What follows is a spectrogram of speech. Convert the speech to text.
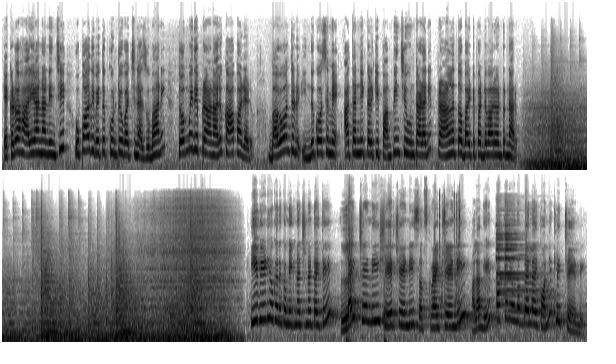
ఎక్కడో హర్యానా నుంచి ఉపాధి వెతుక్కుంటూ వచ్చిన సుభాని తొమ్మిది ప్రాణాలు కాపాడాడు. భగవంతుడు ఇందుకోసమే అతన్ని ఇక్కడికి పంపించి ఉంటాడని ప్రాణాలతో బయటపడ్డవారు అంటున్నారు. ఈ వీడియో కనుక మీకు నచ్చినట్టయితే లైక్ చేయండి షేర్ చేయండి సబ్స్క్రైబ్ చేయండి అలాగే పక్కనే ఉన్న బెల్ ఐకాన్ని క్లిక్ చేయండి.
